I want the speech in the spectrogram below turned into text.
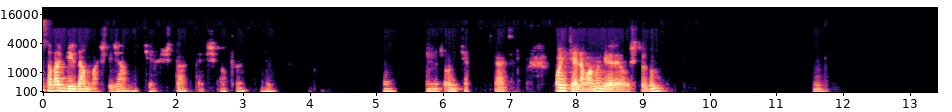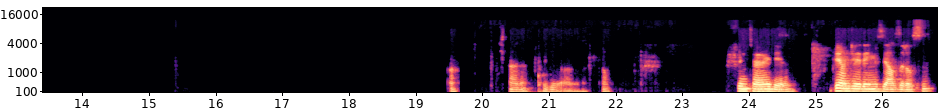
Bu sefer birden başlayacağım. 2, 3, 4, 5, 6, 7, 10, 11, 12. Evet. 12 elemanlı bir array oluşturdum. Ah, iki tane video var. Tamam. Print array diyelim. Bir önce array'imiz yazdırılsın.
